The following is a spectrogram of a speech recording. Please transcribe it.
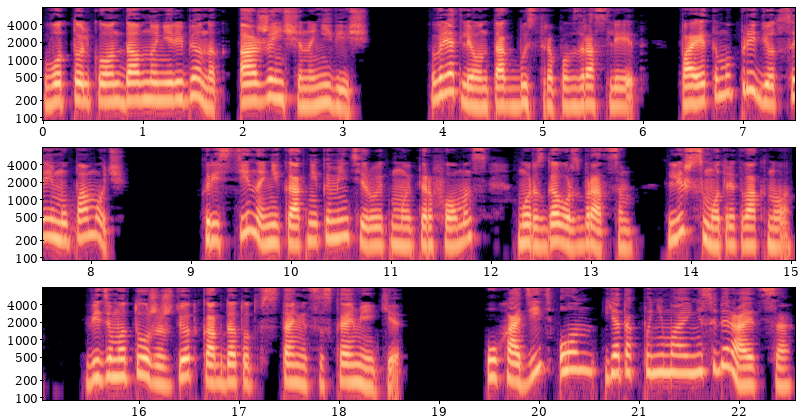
Вот только он давно не ребенок, а женщина не вещь. Вряд ли он так быстро повзрослеет, поэтому придется ему помочь. Кристина никак не комментирует мой перформанс, мой разговор с братцем, лишь смотрит в окно. Видимо, тоже ждет, когда тот встанет со скамейки. «Уходить он, я так понимаю, не собирается»,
